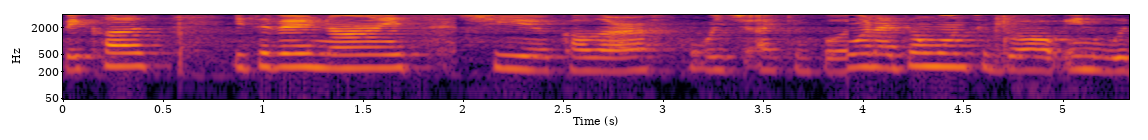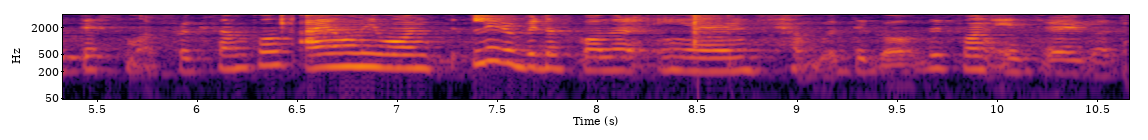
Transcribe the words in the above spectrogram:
because it's a very nice sheer color which I can put. When I don't want to go in with this one for example I only want a little bit of color and I'm good to go. This one is very good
